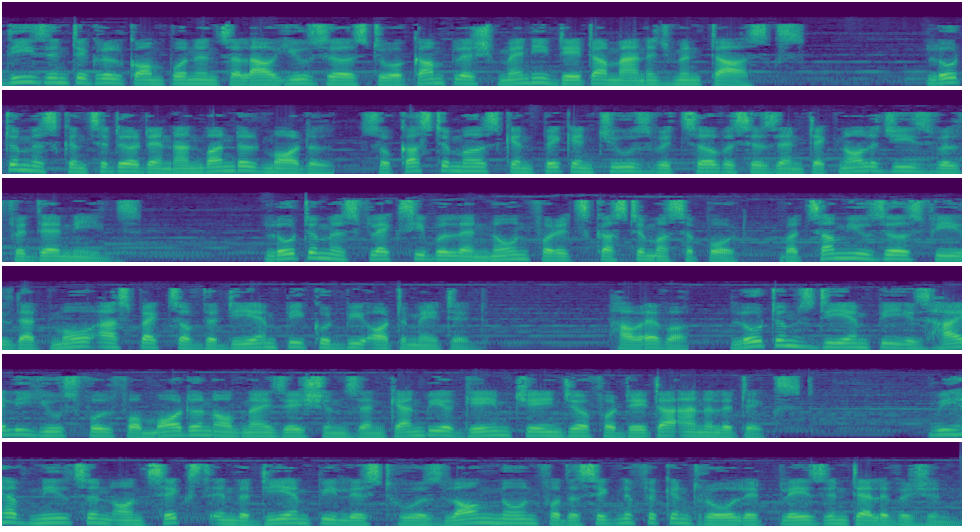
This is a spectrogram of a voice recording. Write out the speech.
These integral components allow users to accomplish many data management tasks. Lotame is considered an unbundled model, so customers can pick and choose which services and technologies will fit their needs. Lotame is flexible and known for its customer support, but some users feel that more aspects of the DMP could be automated. However, Lotame's DMP is highly useful for modern organizations and can be a game changer for data analytics. We have Nielsen on 6th in the DMP list who is long known for the significant role it plays in television.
